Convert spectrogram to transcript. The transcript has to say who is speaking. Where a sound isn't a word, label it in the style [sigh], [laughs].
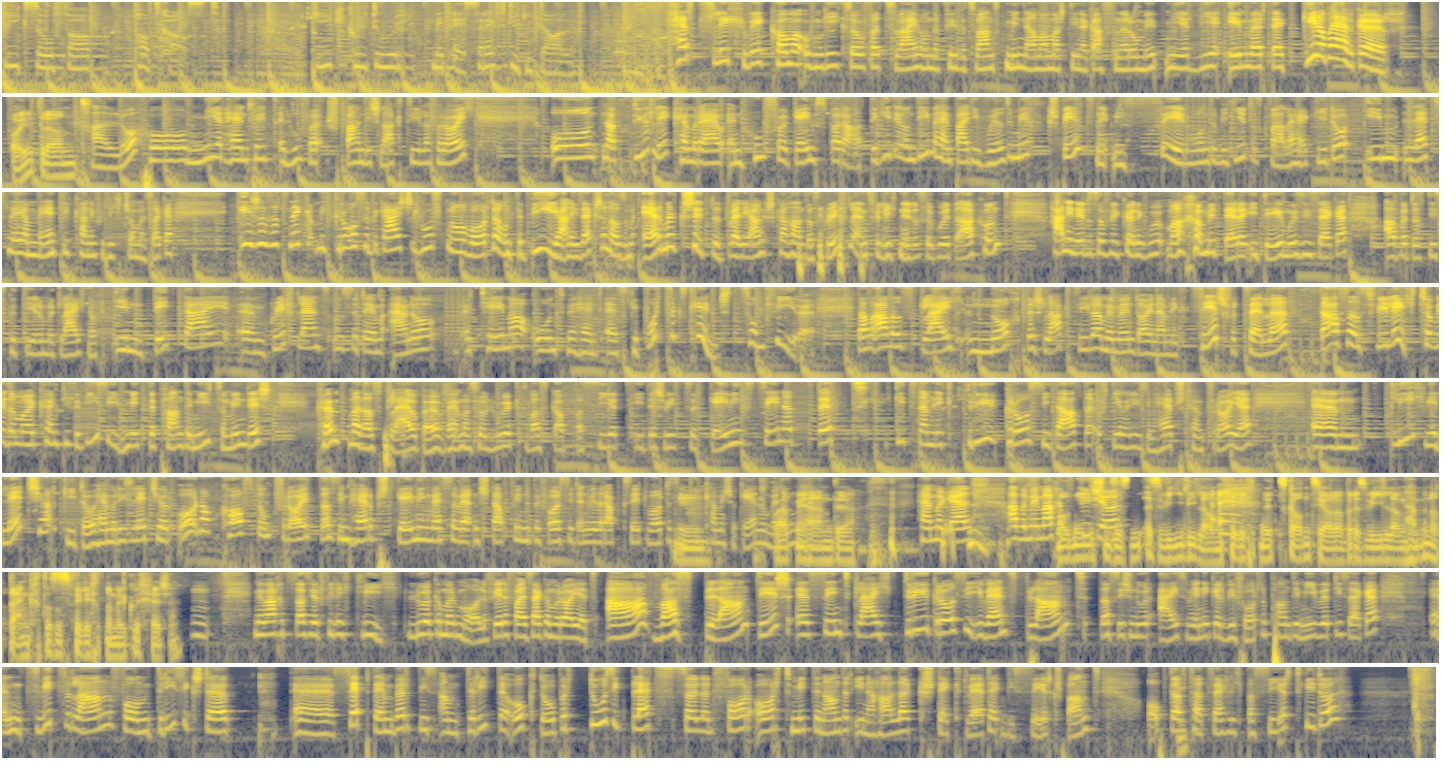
Speaker 1: Geek Sofa Podcast. Geek Kultur mit SRF Digital.
Speaker 2: Herzlich willkommen auf dem Geeksofa 225. Mein Name ist Martina Gassner und mit mir wie immer der Guido Berger. Hallo, wir haben heute einen Haufen spannende Schlagzeilen für euch. Und natürlich haben wir auch einen Haufen Games parat. Guido und ich wir haben beide Wildermyth gespielt. Es nimmt mich sehr wunder, wie dir das gefallen hat, Guido. Im Let's Play am Montag kann ich vielleicht schon mal sagen, ist es jetzt nicht mit grosser Begeisterung aufgenommen worden. Und dabei habe ich es schon aus dem Ärmel geschüttelt, weil ich Angst hatte, dass Griftlands vielleicht nicht so gut ankommt. Habe ich nicht so viel gut machen mit dieser Idee, muss ich sagen. Aber das diskutieren wir gleich noch im Detail. Ähm, Griftlands außerdem auch noch ein Thema und wir haben ein Geburtstagskind zum Feiern. Das alles gleich nach der Schlagzeilen. Wir müssen euch nämlich zuerst erzählen, dass es vielleicht schon wieder mal könnte vorbei sein mit der Pandemie zumindest könnte man das glauben, wenn man so schaut, was gerade passiert in der Schweizer Gaming-Szene. Dort gibt es nämlich drei grosse Daten, auf die wir uns im Herbst freuen können. Ähm, gleich wie letztes Jahr, Guido, haben wir uns letztes Jahr auch noch gehofft und gefreut, dass im Herbst Gaming-Messen werden stattfinden, bevor sie dann wieder abgesehen worden sind. Mm. Ich kann mich schon gerne
Speaker 3: erinnern. Wir haben, ja.
Speaker 2: haben wir, gell? Also wir machen es dieses Jahr...
Speaker 3: Ein, ein Weile lang, vielleicht nicht das ganze Jahr, aber ein Weile lang haben wir noch gedacht, dass es vielleicht noch möglich ist.
Speaker 2: Mm. Wir machen es dieses Jahr vielleicht gleich. Schauen wir mal. Auf jeden Fall sagen wir euch jetzt A, was geplant ist. Es sind gleich drei grosse Events geplant. Das ist nur eins weniger wie vor der Pandemie, würde ich sagen ähm, Switzerland vom 30. Äh, September bis am 3. Oktober. 1000 Plätze sollen vor Ort miteinander in eine Halle gesteckt werden. Ich bin sehr gespannt, ob das tatsächlich passiert, Guido.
